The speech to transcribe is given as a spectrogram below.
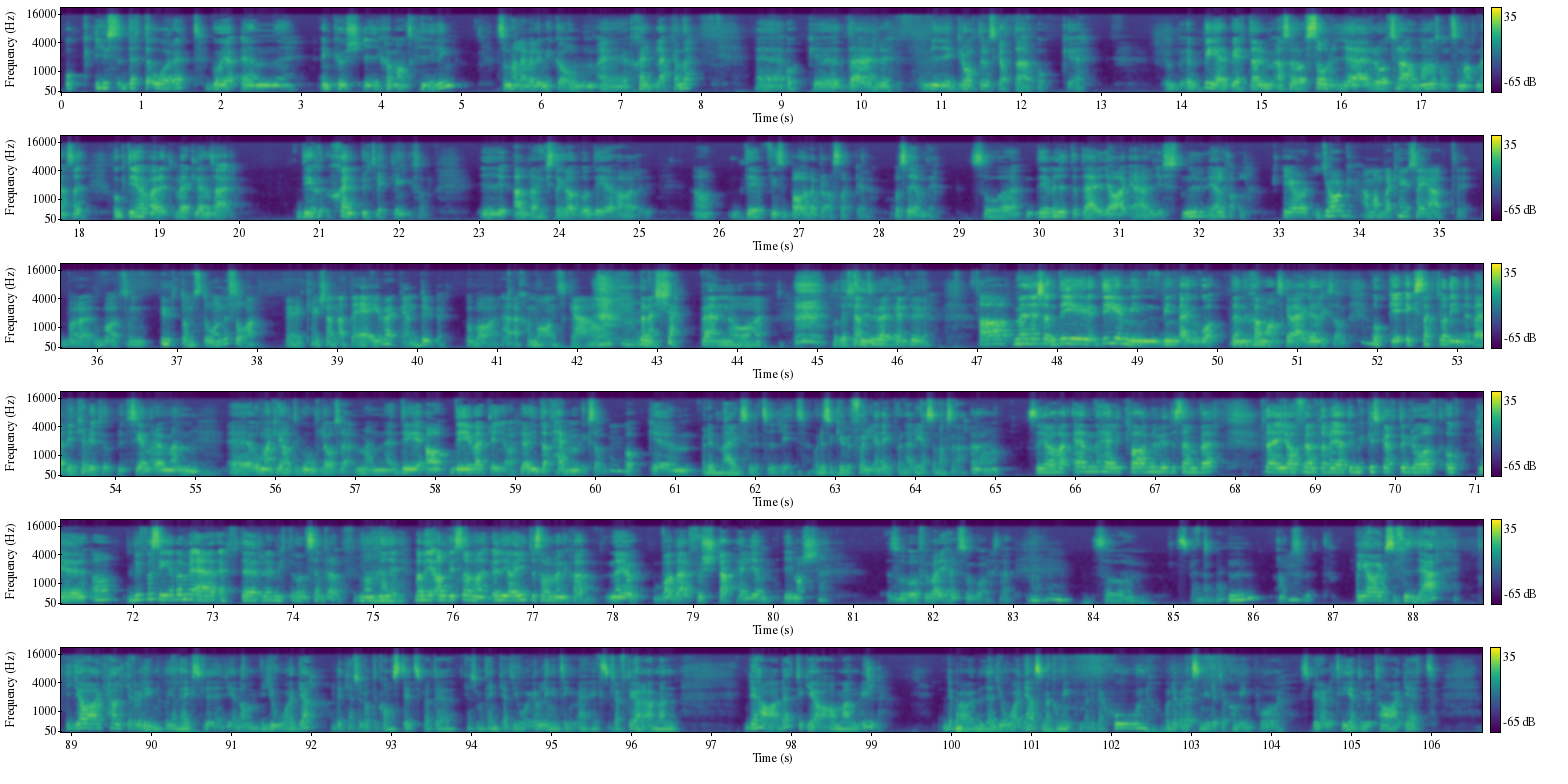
Och just detta året går jag en, en kurs i schamansk healing som handlar väldigt mycket om eh, självläkande. Eh, och eh, där vi gråter och skrattar och eh, bearbetar alltså sorger och trauman och sånt som man har haft med sig. Och det har varit verkligen så här. Det är självutveckling liksom. I allra högsta grad och det har, ja, det finns bara bra saker att säga om det. Så det är väl lite där jag är just nu i alla fall. Jag, jag Amanda, kan ju säga att bara vara som utomstående så, eh, kan ju känna att det är ju verkligen du. Och vara det här schamanska och mm. den här käppen och, och det känns ju verkligen du. Ja, men jag känner, det är, det är min, min väg att gå. Den mm. schamanska vägen liksom. Mm. Och eh, exakt vad det innebär, det kan vi ta upp lite senare. Men, mm. eh, och man kan ju alltid googla och sådär. Men det, ja, det är verkligen jag. Jag har hittat hem liksom. Mm. Och, ehm, och det märks väldigt tydligt. Och det är så kul att följa dig på den här resan också. Ja. Så jag har en helg kvar nu i december. Där jag förväntar mig att det är mycket skratt och gråt och eh, ja, vi får se vem jag är efter mitten av december då. För man, blir, man är ju aldrig samma, eller jag är ju inte samma människa när jag var där första helgen i mars. Så, och för varje helg som går. Så, mm. så Spännande. Mm, absolut. Och jag, Sofia, jag halkade väl in på hela häxgrejen genom yoga. Det kanske låter konstigt för att det kanske man tänker att yoga har väl ingenting med häxkraft att göra men det har det, tycker jag, om man vill. Det var via yogan som jag kom in på meditation och det var det som gjorde att jag kom in på spiralitet överhuvudtaget.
